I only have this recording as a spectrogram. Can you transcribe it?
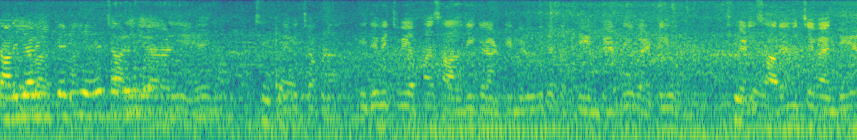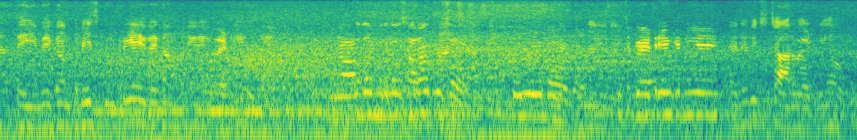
40 ਵਾਲੀ ਕਿਹੜੀ ਹੈ 40000 ਵਾਲੀ ਇਹ ਹੈ। ਠੀਕ ਇਹਦੇ ਹੈ। ਵਿੱਚ ਆਪਣਾ ਇਹਦੇ ਵਿੱਚ ਵੀ ਆਪਾਂ ਸਾਲ ਦੀ ਗਾਰੰਟੀ ਮਿਲੂਗੀ ਤੇ 32 ਐਂਪੀਅਰ ਦੀ ਬੈਟਰੀ ਹੋਊਗੀ। ਜਿਹੜੀ ਸਾਰਿਆਂ ਵਿੱਚ ਪੈਂਦੀ ਹੈ ਤੇ ਈਵੇ ਕੰਪਨੀ ਸਕੂਟਰੀ ਹੈ ਈਵੇ ਕੰਪਨੀ ਦੀ ਬੈਟਰੀ ਹੁੰਦੀ ਹੈ ਨਾਲ ਦਾ ਮਤਲਬ ਸਾਰਾ ਕੁਝ ਹੈ। ਕੋਈ ਉਹ ਨਹੀਂ। ਹੈਗਾ ਇਹ 'ਚ ਬੈਟਰੀਆਂ ਕਿੰਨੀਆਂ ਹੈ? ਇਹਦੇ ਵਿੱਚ ਚਾਰ ਬੈਟਰੀਆਂ ਹੋਊਗੀ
